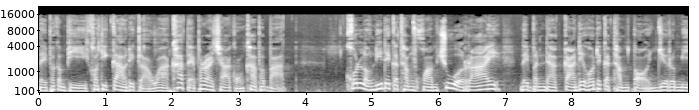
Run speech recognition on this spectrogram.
ในพระคัมภีร์ข้อที่ 9 ได้กล่าวว่าข้าแต่พระราชาของข้าพระบาท คนเหล่านี้ได้กระทำความชั่วร้ายในบรรดาการที่เขาได้กระทำต่อเยเรมี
